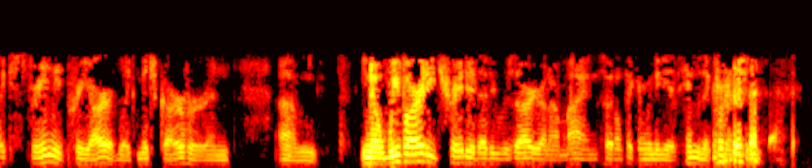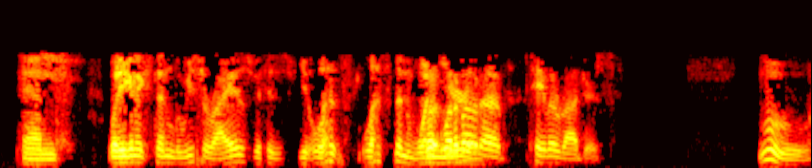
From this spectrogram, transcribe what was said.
extremely pre-arb, like Mitch Garver, and um, you know we've already traded Eddie Rosario on our mind, so I don't think I'm going to give him an extension. and what are you going to extend Luis Arraez with his you know, less less than one what, what about of- uh, Taylor Rogers? Ooh,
